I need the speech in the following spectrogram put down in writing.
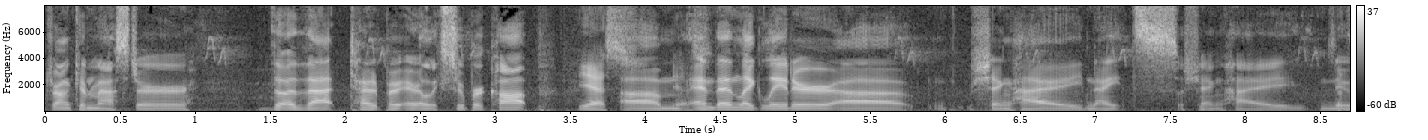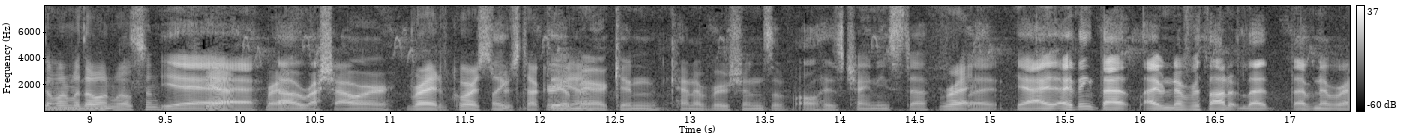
Drunken Master, the that type of era, like Super Cop, yes. um, yes. and then like later uh, Shanghai Nights, Shanghai. Is that the one with Owen Wilson? Yeah, Yeah, right. uh, Rush Hour. right, of course, Like Bruce Tucker. the yeah. American kind of versions of all his Chinese stuff, Right. But yeah, I, I think that I've never thought of that. I've never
